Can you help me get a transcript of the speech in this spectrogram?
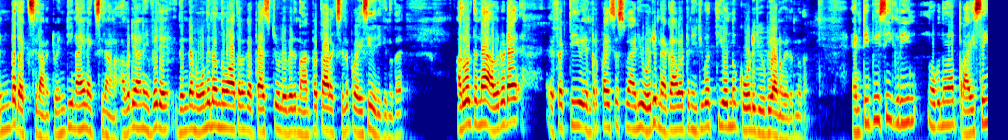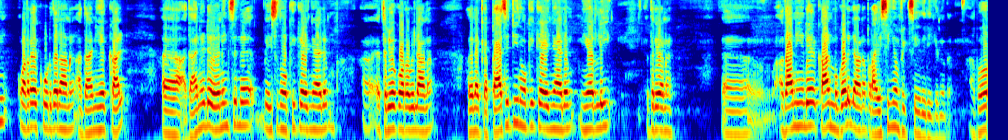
ഒൻപത് എക്സിലാണ് ട്വന്റി നയൻ എക്സിലാണ് അവിടെയാണ് ഇവർ ഇതിന്റെ മൂന്നിലൊന്ന് മാത്രം കപ്പാസിറ്റി ഉള്ള. ഇവർ നാൽപ്പത്തി ആറ് എക്സിൽ പ്രൈസ് ചെയ്തിരിക്കുന്നത്. അതുപോലെ തന്നെ അവരുടെ എഫക്റ്റീവ് എന്റർപ്രൈസസ് വാല്യൂ ഒരു മെഗാവാട്ടിന് ഇരുപത്തിയൊന്ന് കോടി രൂപയാണ് വരുന്നത്. N T P C green നോക്കുന്നത് പ്രൈസിങ് വളരെ കൂടുതലാണ്. അദാനിയേക്കാൾ അദാനിയുടെ ഏർണിങ്സിന്റെ ബേസ് നോക്കിക്കഴിഞ്ഞാലും എത്രയോ കുറവിലാണ്. അതിന്റെ കപ്പാസിറ്റി നോക്കിക്കഴിഞ്ഞാലും നിയർലി എത്രയാണ്? അദാനിയുടെ കാൾ മുകളിലാണ് പ്രൈസിങ്ങും ഫിക്സ് ചെയ്തിരിക്കുന്നത്. അപ്പോൾ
